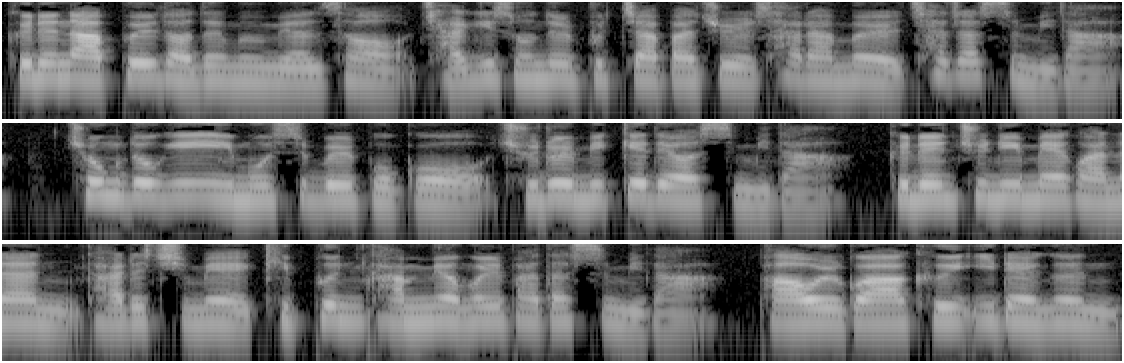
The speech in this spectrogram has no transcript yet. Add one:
그는 앞을 더듬으면서 자기 손을 붙잡아 줄 사람을 찾았습니다. 총독이 이 모습을 보고 주를 믿게 되었습니다. 그는 주님에 관한 가르침에 깊은 감명을 받았습니다. 바울과 그 일행은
